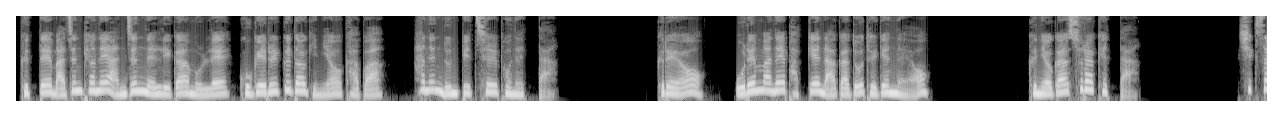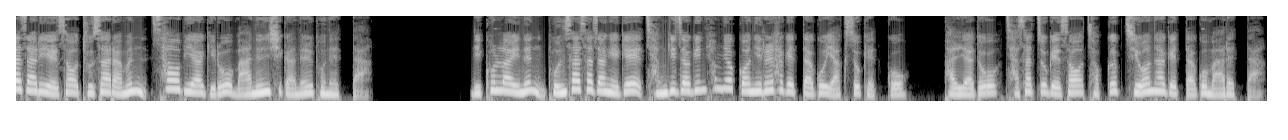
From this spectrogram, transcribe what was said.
그때 맞은편에 앉은 넬리가 몰래 고개를 끄덕이며 가봐 하는 눈빛을 보냈다. 그래요. 오랜만에 밖에 나가도 되겠네요. 그녀가 수락했다. 식사 자리에서 두 사람은 사업 이야기로 많은 시간을 보냈다. 니콜라이는 본사 사장에게 장기적인 협력 건의를 하겠다고 약속했고 발야도 자사 쪽에서 적극 지원하겠다고 말했다.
